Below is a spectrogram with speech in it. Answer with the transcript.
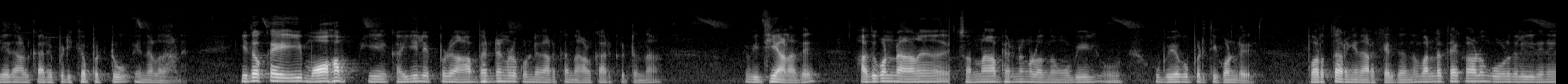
ചെയ്ത ആൾക്കാരെ പിടിക്കപ്പെട്ടു എന്നുള്ളതാണ്. ഇതൊക്കെ ഈ മോഹം ഈ കയ്യിൽ എപ്പോഴും ആഭരണങ്ങൾ കൊണ്ട് നടക്കുന്ന ആൾക്കാർക്ക് കിട്ടുന്ന വിധിയാണത്. അതുകൊണ്ടാണ് സ്വർണാഭരണങ്ങളൊന്നും ഉപയോഗ ഉപയോഗപ്പെടുത്തിക്കൊണ്ട് പുറത്തിറങ്ങി നടക്കരുതെന്ന് പണ്ടത്തേക്കാളും കൂടുതൽ ഇതിന്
